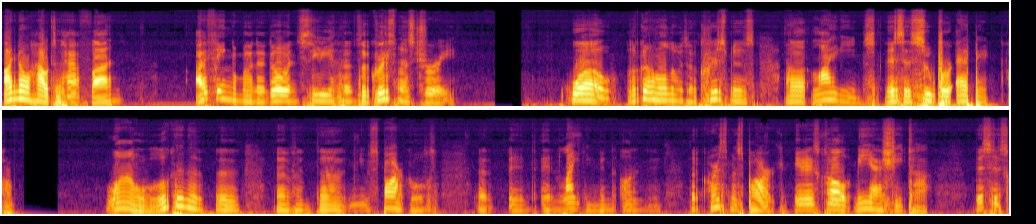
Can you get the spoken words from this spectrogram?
I know how to have fun. I think I'm gonna go and see the Christmas tree. Whoa, look at all of the Christmas uh, lightings. This is super epic. Wow, look at the, the, the, the new sparkles uh, and, and lightning in, on the Christmas park. It is called Miyashita. This is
